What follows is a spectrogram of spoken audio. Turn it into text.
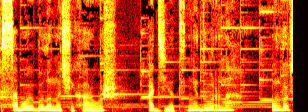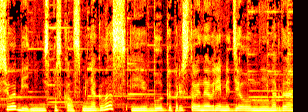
С собой был он очень хорош, одет недурно. Он во всю обедню не спускал с меня глаз и в благопристойное время делал мне иногда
